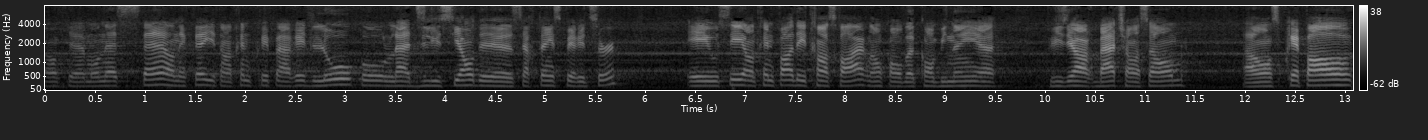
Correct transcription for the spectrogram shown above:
Donc, euh, mon assistant, en effet, il est en train de préparer de l'eau pour la dilution de certains spiritueux et aussi en train de faire des transferts. Donc, on va combiner euh, plusieurs batchs ensemble. Euh, on se prépare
